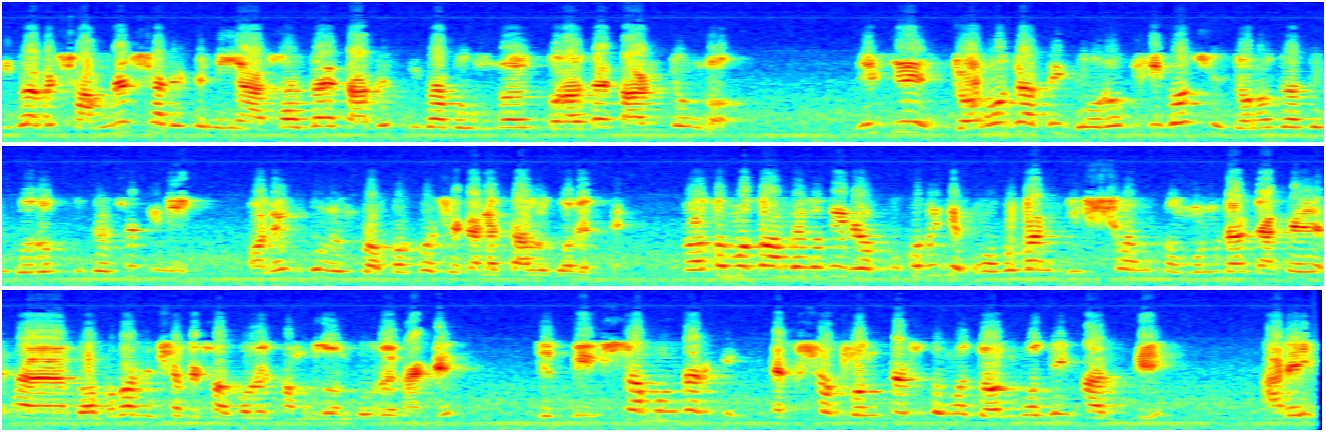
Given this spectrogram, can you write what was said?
কীভাবে সামনের সারিতে নিয়ে আসা যায়, তাদের কীভাবে উন্নয়ন করা যায়, তার জন্য এই যে জনজাতি গৌরব দিবস, সেই জনজাতি গৌরব দিবসে তিনি অনেকগুলো প্রকল্প সেখানে চালু করেছেন। প্রথমত আমরা যদি লক্ষ্য করি যে ভগবান বিশ্ব মুন্ডা যাকে ভগবান হিসাবে সকলে সম্বোধন করে থাকে, যে বিরসা মুন্ডার একশো পঞ্চাশতম জন্মদিন আজকে, আর এই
